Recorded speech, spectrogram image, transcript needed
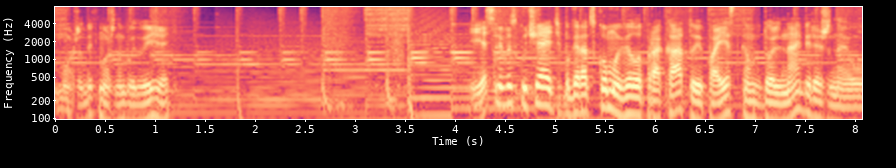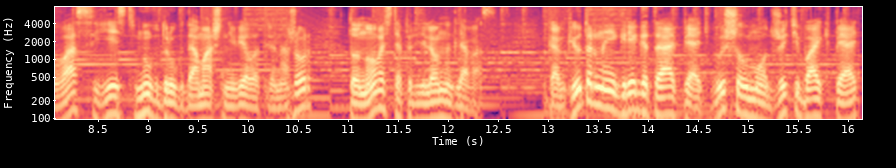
Может быть, можно будет выезжать. Если вы скучаете по городскому велопрокату и поездкам вдоль набережной, у вас есть, ну вдруг, домашний велотренажер, то новость определенно для вас. В компьютерной игре GTA 5 вышел мод GT Bike 5.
